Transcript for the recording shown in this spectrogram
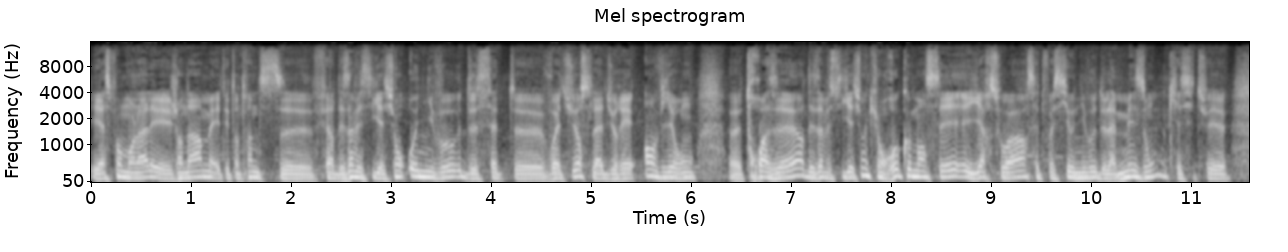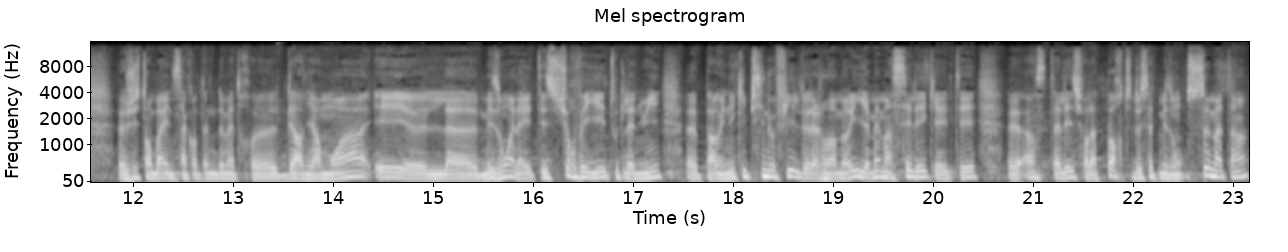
Et à ce moment-là, les gendarmes étaient en train de se faire des investigations au niveau de cette euh, voiture. Cela a duré environ trois heures. Des investigations qui ont recommencé hier soir, cette fois-ci au niveau de la maison qui est située juste en bas, une cinquantaine de mètres derrière moi. Et la maison, elle a été surveillée toute la nuit par une équipe cynophile de la gendarmerie. Un scellé qui a été installé sur la porte de cette maison. Ce matin,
